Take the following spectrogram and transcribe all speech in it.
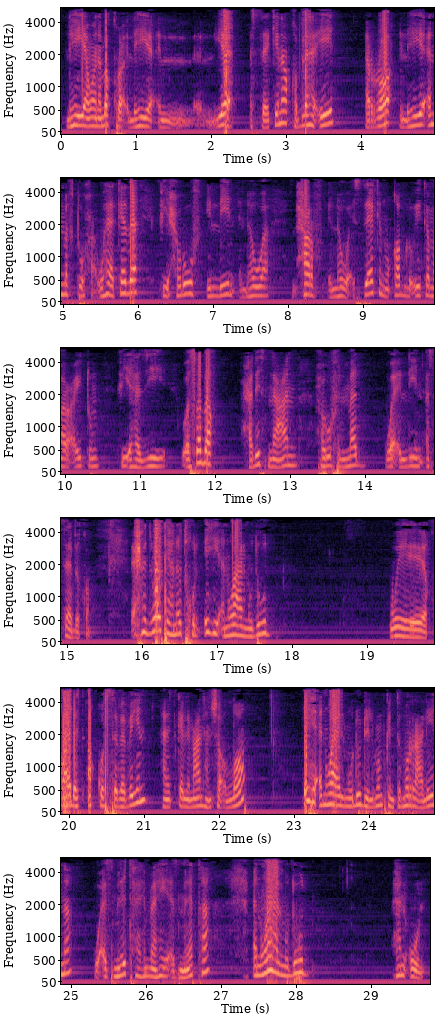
اللي هي وأنا بقرأ اللي هي الياء الساكنة وقبلها إيه؟ الراء اللي هي المفتوحة. وهكذا في حروف اللين اللي هو الحرف اللي هو الساكن. وقبله إيه؟ كما رأيتم في هذه وسبق حديثنا عن حروف المد واللين السابقة. إحنا دلوقتي هندخل إيه أنواع المدود؟ وقاعدة أقوى السببين هنتكلم عنها إن شاء الله. إيه أنواع المدود اللي ممكن تمر علينا وأزمنتها؟ ما هي أزمنتها؟ أنواع المدود هنقول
